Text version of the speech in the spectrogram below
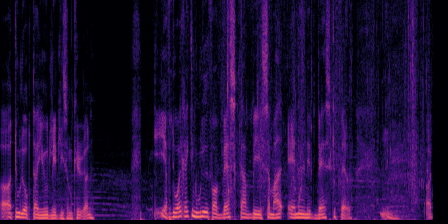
og du lugter jo lidt ligesom køerne. Ja, for du har ikke rigtig mulighed for at vaske dig ved så meget andet end et vaskefad. Mm, og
